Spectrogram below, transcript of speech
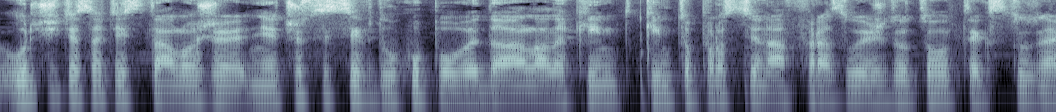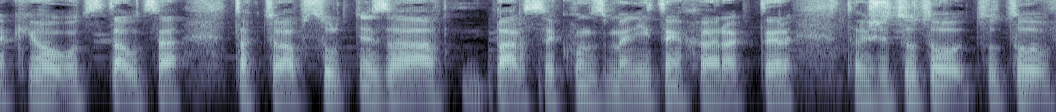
Určite sa ti stalo, že niečo si si v duchu povedal, ale kým, kým to proste nafrazuješ do toho textu nejakého odstavca, tak to absolútne za pár sekúnd zmení ten charakter. Takže toto, toto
